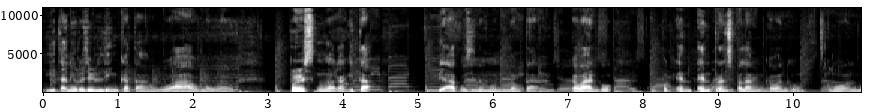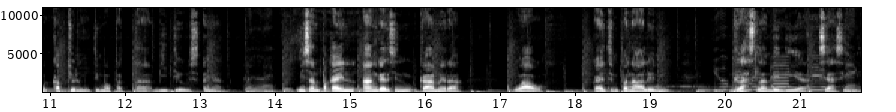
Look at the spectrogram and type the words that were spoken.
Kita ni rin yung lingkat ha. Wow na wow. First nga kakita, biya ako sinumulong ta. Kawan ko, pag en- entrance pa lang, kawan ko, kumuha mag-capture ng timapat ta videos. Ayan. Minsan pa kain angle sin camera. Wow. Kahit sin panalo yung grassland hindi ya siya sini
